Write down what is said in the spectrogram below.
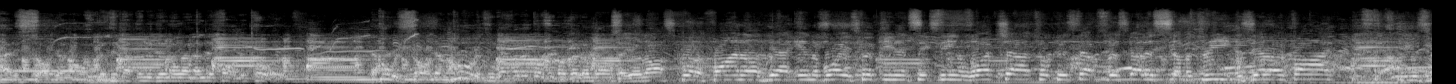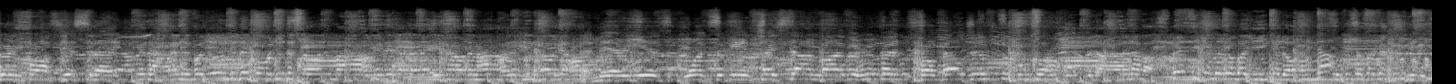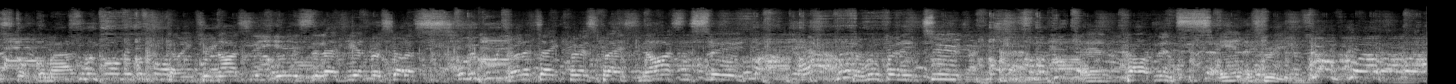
Jag tycker att de är det långa landet farligt torr. Torsagan, So your last quarter final here in the boys 15 and 16. Watch out for Kristaps Vaskalis, number 305. He was very fast yesterday. And there he is once again, chased down by Verhoeven from Belgium. Coming through nicely is the Latvian Vaskalis. Gonna take first place, nice and smooth. Verhoeven in two, and Cartlands in three.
